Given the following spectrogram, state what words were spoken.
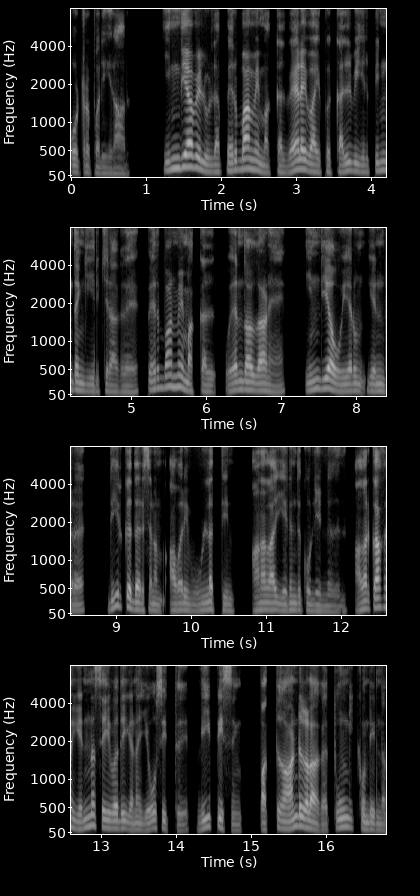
போற்றப்படுகிறார். இந்தியாவில் உள்ள பெரும்பான்மை மக்கள் வேலைவாய்ப்பு கல்வியில் பின்தங்கி இருக்கிறார்களே பெரும்பான்மை மக்கள் உயர்ந்தால்தானே இந்தியா உயரும் என்ற தீர்க்க தரிசனம் அவரின் உள்ளத்தின் அனலாய் எரிந்து கொண்டிருந்தது. அதற்காக என்ன செய்வது என யோசித்து விபி சிங் பத்து ஆண்டுகளாக தூங்கிக் கொண்டிருந்த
